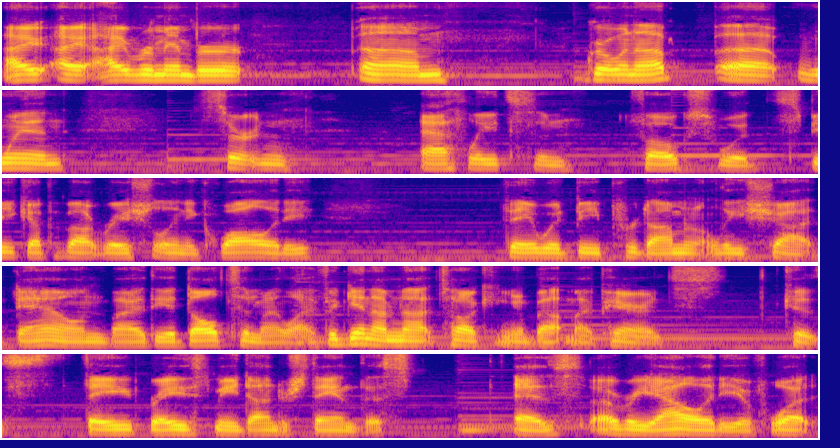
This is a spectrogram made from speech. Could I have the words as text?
I, I, I, remember um, growing up uh, when certain athletes and folks would speak up about racial inequality they would be predominantly shot down by the adults in my life. Again, I'm not talking about my parents because they raised me to understand this as a reality of what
